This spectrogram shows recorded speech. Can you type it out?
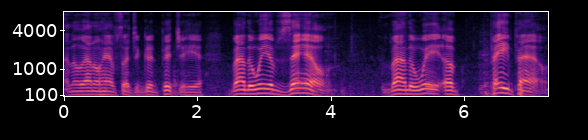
I know I don't have such a good picture here. By the way of Zelle, by the way of PayPal,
